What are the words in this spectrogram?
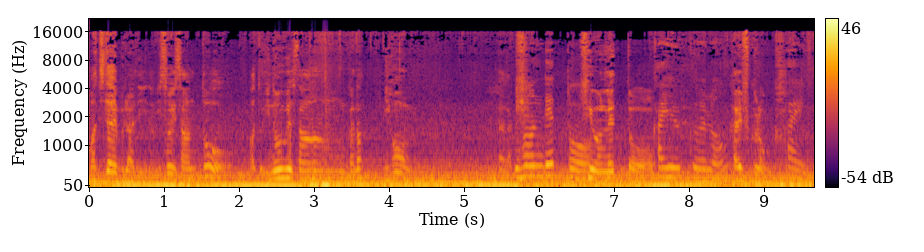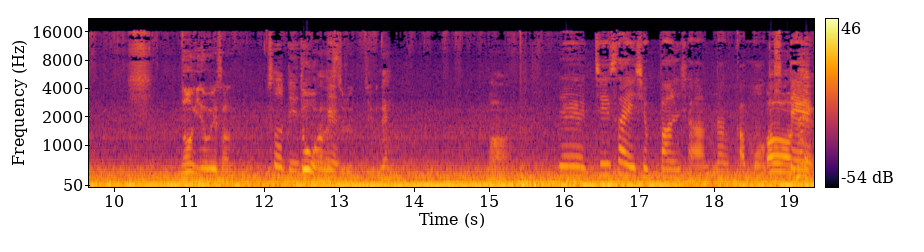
町ライブラリーの磯井さんとあと井上さんかな？日本日本列島。日本列島。回復論。回復論か。はいの井上さんそうですね。とお話しするっていうね。まで小さい出版社なんかも来て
